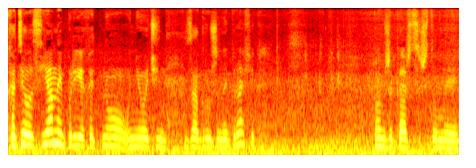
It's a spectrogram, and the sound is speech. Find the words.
Хотелось с Яной приехать, но у нее очень загруженный график. Вам же кажется, что мы...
